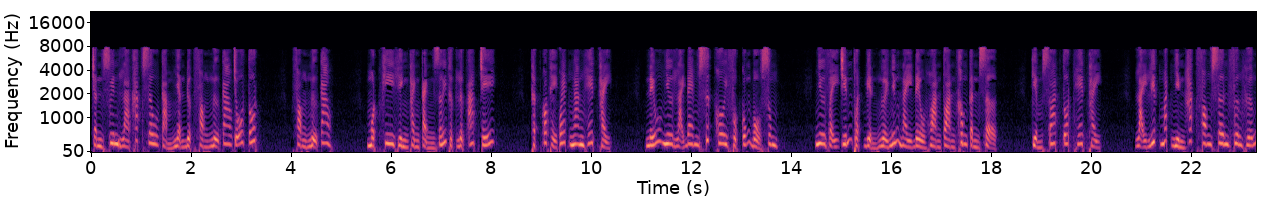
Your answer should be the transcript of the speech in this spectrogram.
Trần Xuyên là khắc sâu cảm nhận được phòng ngự cao chỗ tốt. Phòng ngự cao. Một khi hình thành cảnh giới thực lực áp chế. Thật có thể quét ngang hết thầy. Nếu như lại đem sức khôi phục cũng bổ sung. Như vậy chiến thuật biển người những này đều hoàn toàn không cần sợ. Kiểm soát tốt hết thầy. Lại liếc mắt nhìn Hắc Phong Sơn phương hướng.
